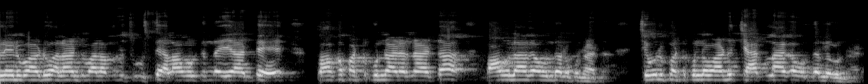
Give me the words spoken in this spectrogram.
లేనివాడు అలాంటి వాళ్ళందరూ చూస్తే ఎలా ఉంటుందయ్యా అంటే తోక పట్టుకున్నాడు అన్నట పావులాగా ఉందనుకున్నాడు. చెవులు పట్టుకున్నవాడు చేటలాగా ఉందనుకున్నాడు.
